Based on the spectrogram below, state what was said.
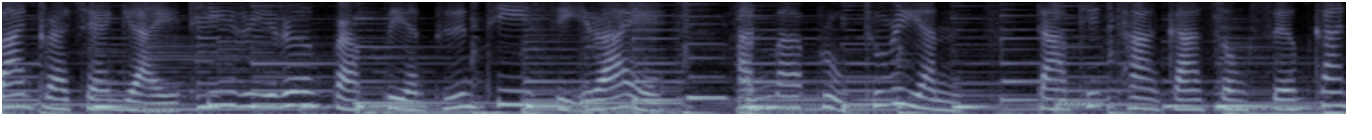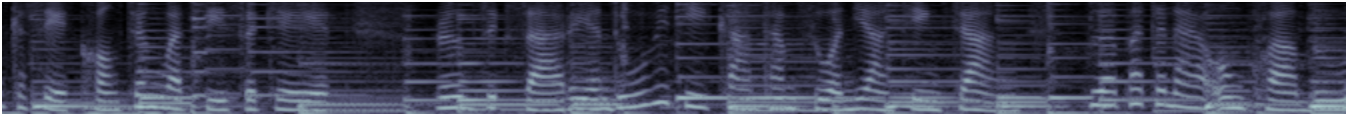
บ้านกระแชงใหญ่ที่ริเริ่มปรับเปลี่ยนพื้นที่สีไร่ หันมาปลูกทุเรียน ตามทิศทางการส่งเสริมการเกษตรของจังหวัดศรีสะเกษเริ่มศึกษาเรียนรู้วิธีการทำสวนอย่างจริงจัง เพื่อพัฒนาองค์ความรู้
